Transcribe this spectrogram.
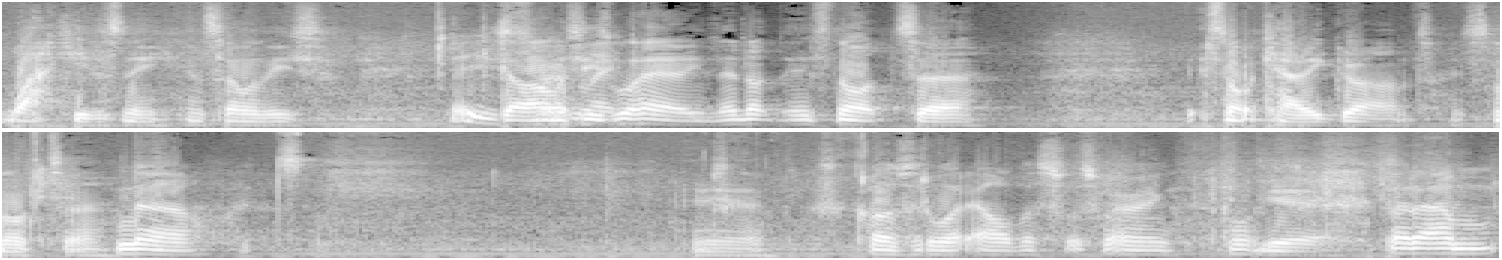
wacky, doesn't he? In some of these He's garments he's wearing, they're not. It's not. Uh, it's not Cary Grant. It's not. Uh, No, it's yeah. closer to what Elvis was wearing. Yeah. But um,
